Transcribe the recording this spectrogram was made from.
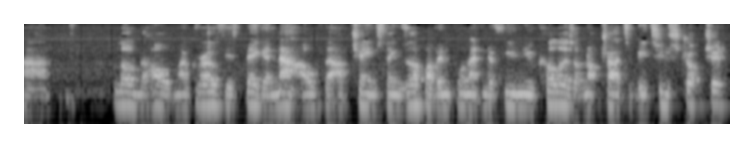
and lo and behold, my growth is bigger now that I've changed things up. I've implemented a few new colours. I've not tried to be too structured.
